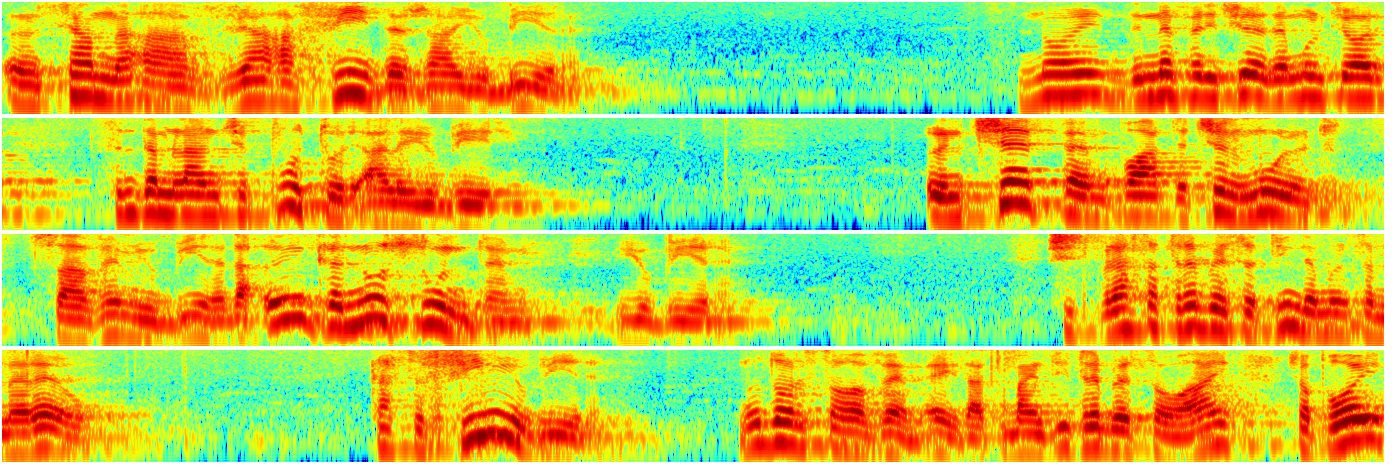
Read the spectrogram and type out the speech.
înseamnă a avea, a fi deja iubire. Noi, din nefericire, de multe ori, suntem la începuturi ale iubirii. Începem, poate, cel mult să avem iubire, dar încă nu suntem iubire. Și spre asta trebuie să tindem însă mereu ca să fim iubire. Nu doar să o avem. Ei, dar mai întâi trebuie să o ai și apoi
